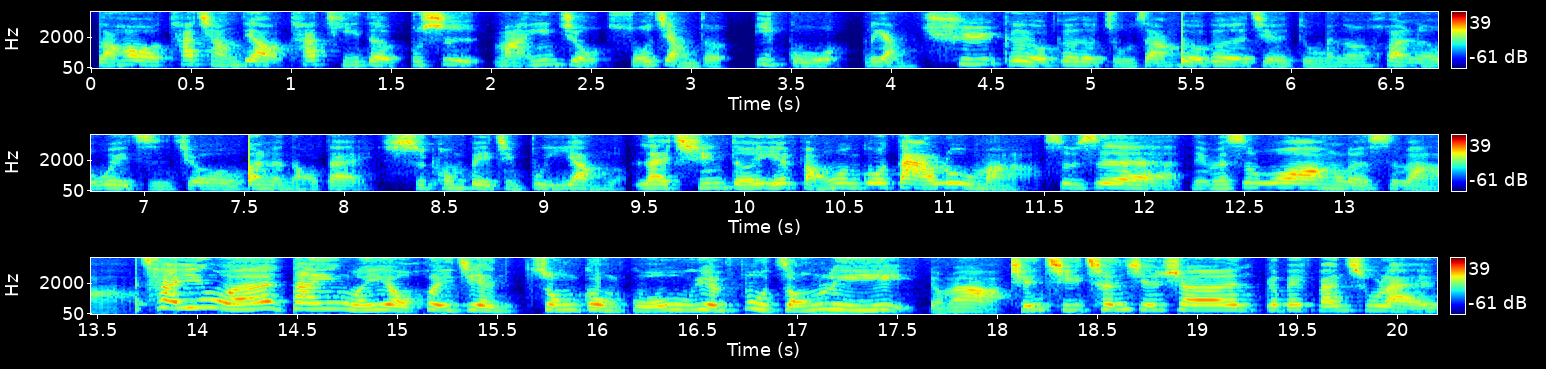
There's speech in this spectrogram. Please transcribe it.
然后他强调他提的不是马英九所讲的一国两区，各有各的主张，各有各的解读，反正换了位置就换了脑袋，时空背景。不一样了。赖清德也访问过大陆嘛，是不是？你们是忘了是吧？蔡英文，蔡英文也有会见中共国务院副总理，有没有？钱其琛先生又被翻出来。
